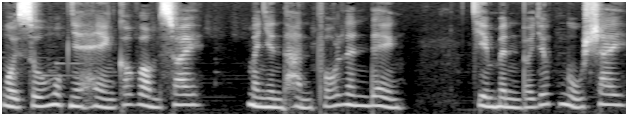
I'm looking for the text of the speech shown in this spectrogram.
ngồi xuống một nhà hàng có vòng xoay mà nhìn thành phố lên đèn chìm mình vào giấc ngủ say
